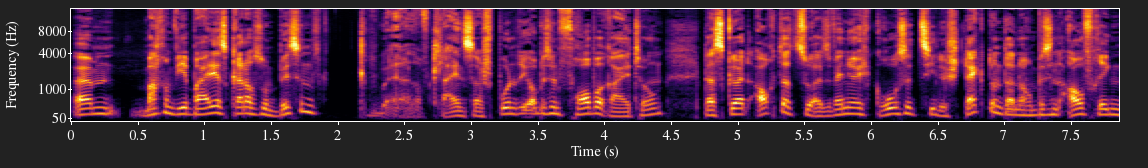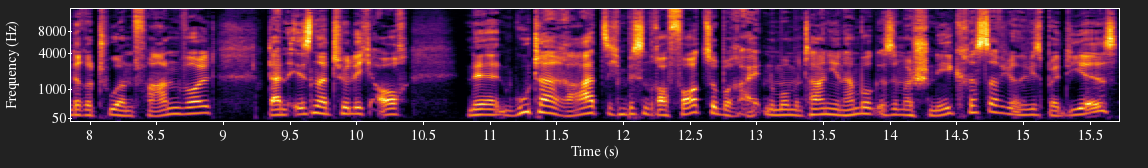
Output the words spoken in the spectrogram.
ähm, machen wir beide jetzt gerade auch so ein bisschen also auf kleinster Spur natürlich auch ein bisschen Vorbereitung. Das gehört auch dazu. Also wenn ihr euch große Ziele steckt und dann noch ein bisschen aufregendere Touren fahren wollt, dann ist natürlich auch eine, ein guter Rat, sich ein bisschen darauf vorzubereiten. Und momentan hier in Hamburg ist immer Schnee, Christoph. Ich weiß nicht, wie es bei dir ist,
